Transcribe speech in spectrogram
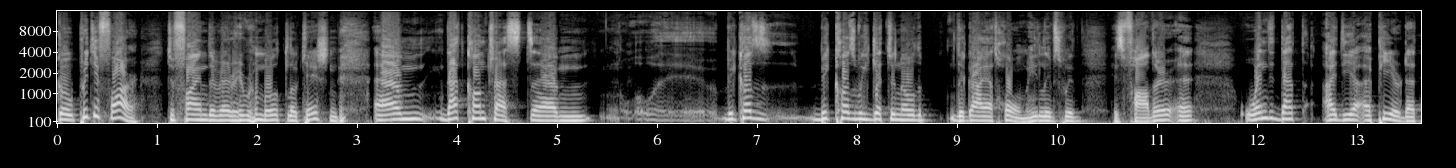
go pretty far to find the very remote location. Um, that contrast, um, because because we get to know the, the guy at home, he lives with his father. Uh, when did that idea appear that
